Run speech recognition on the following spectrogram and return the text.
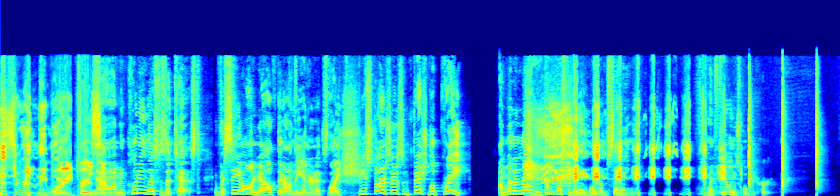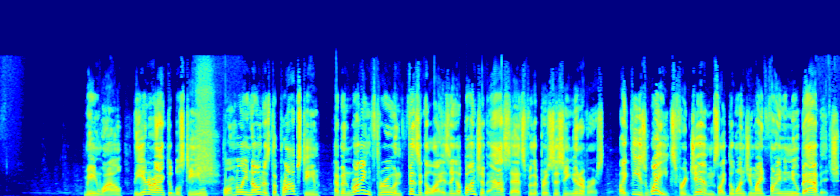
was really worried for a second. Now, I'm including this as a test. If I see all you out there on the internet's like, these Star Citizen fish look great, I'm gonna know you don't listen to a word I'm saying. My feelings will be hurt. Meanwhile, the Interactables team, formerly known as the Props team, have been running through and physicalizing a bunch of assets for the persistent universe, like these weights for gyms like the ones you might find in New Babbage.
